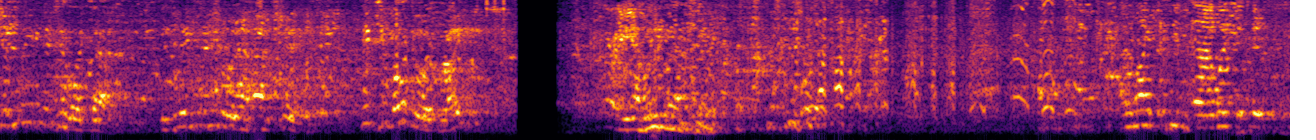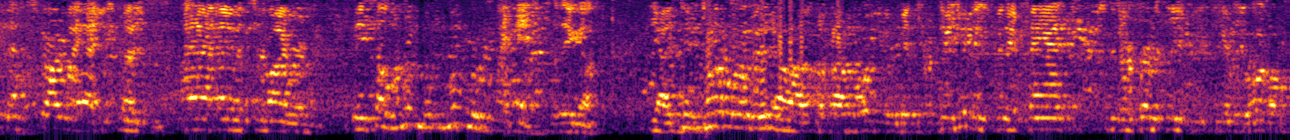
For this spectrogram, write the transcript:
just leave Digit like that. Just leave Digit with a half shake. Did you go do it, right? All right, yeah, leave that shake. I like to see. Uh, I like the kids to see that scar in my head because I, I am a survivor. They seldom move, move my hand, so there you go. Yeah, talk a little bit uh, about what you've been through. Digit has been a fan since our first day at level.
